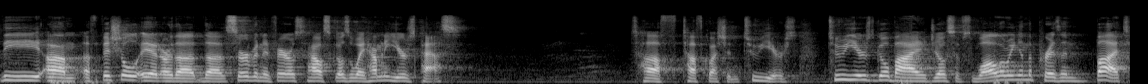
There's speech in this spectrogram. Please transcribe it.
the um, official in, or the, the servant in Pharaoh's house goes away? How many years pass? Tough, tough question. Two years. Two years go by. Joseph's wallowing in the prison, but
